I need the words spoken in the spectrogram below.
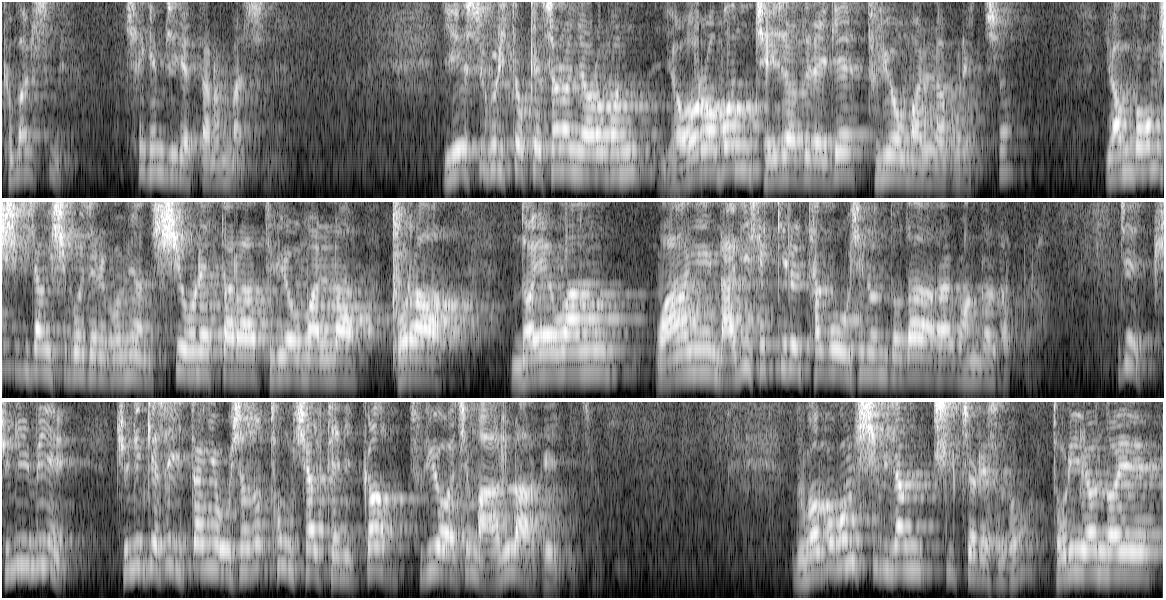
그 말씀이에요. 책임지겠다는 말씀이에요. 예수 그리스도께서는 여러 번 여러 번 제자들에게 두려워 말라고 그랬죠. 요한복음 12장 15절에 보면 시온에 따라 두려워 말라 보라 너의 왕 왕이 나귀 새끼를 타고 오시는도다라고 한 것 같더라. 이제 주님이 주님께서 이 땅에 오셔서 통치할 테니까 두려워하지 말라 그 얘기죠. 누가복음 12장 7절에서도 도리어 너의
